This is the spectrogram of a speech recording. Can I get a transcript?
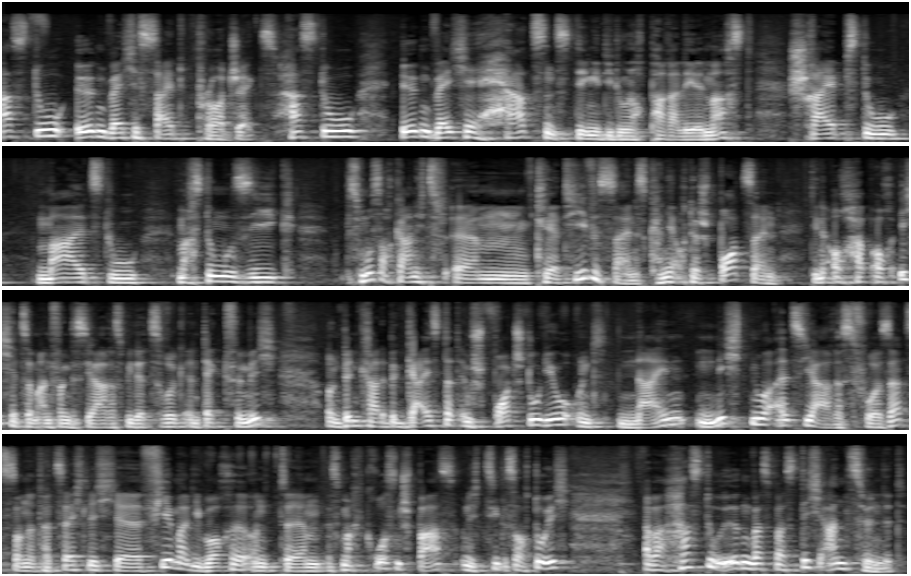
Hast du irgendwelche Side-Projects? Hast du irgendwelche Herzensdinge, die du noch parallel machst? Schreibst du? Malst du? Machst du Musik? Es muss auch gar nichts ähm, Kreatives sein. Es kann ja auch der Sport sein. Den auch habe auch ich jetzt am Anfang des Jahres wieder zurück entdeckt für mich und bin gerade begeistert im Sportstudio. Und nein, nicht nur als Jahresvorsatz, sondern tatsächlich äh, viermal die Woche. Und ähm, es macht großen Spaß und ich ziehe das auch durch. Aber hast du irgendwas, was dich anzündet?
